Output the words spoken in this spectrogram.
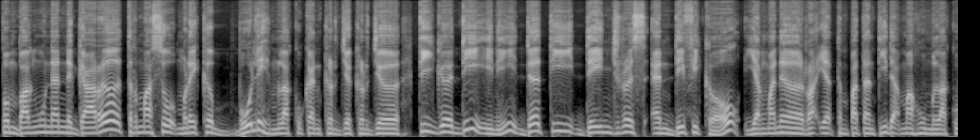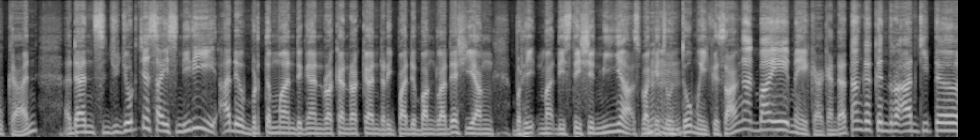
pembangunan negara termasuk mereka boleh melakukan kerja-kerja 3D ini, dirty, dangerous and difficult yang mana rakyat tempatan tidak mahu melakukan dan sejujurnya saya sendiri ada berteman dengan rakan-rakan daripada Bangladesh yang berkhidmat di stesen minyak sebagai mm-hmm. contoh mereka sangat baik mereka akan datang ke kenderaan kita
